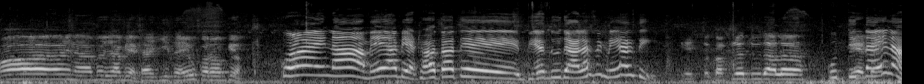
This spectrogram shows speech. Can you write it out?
કોઈ ના બસ આ બેઠા છીએ તો એવું કરો કયો. કોઈ ના મેં આ બેઠા હતા તે. ભે દૂધ આલે છે નહીં આલતી? એ તો કપલે દૂધ આલે. કૂદતી નહીં ને?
